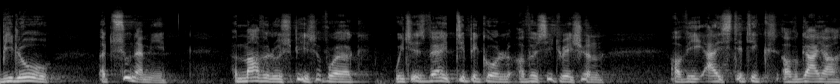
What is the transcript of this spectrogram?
below a tsunami, a marvelous piece of work, which is very typical of a situation of the aesthetics of Gaia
